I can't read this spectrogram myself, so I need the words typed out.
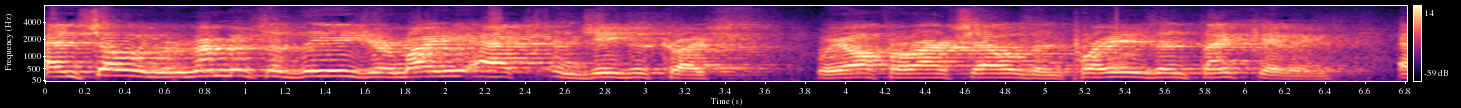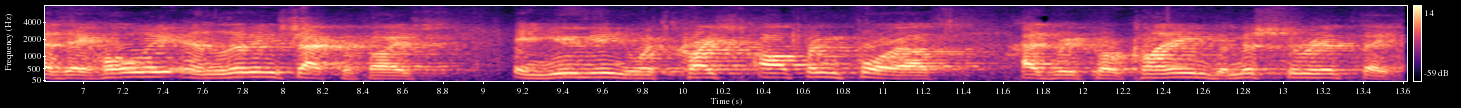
And so, in remembrance of these, your mighty acts in Jesus Christ, we offer ourselves in praise and thanksgiving as a holy and living sacrifice in union with Christ's offering for us as we proclaim the mystery of faith.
